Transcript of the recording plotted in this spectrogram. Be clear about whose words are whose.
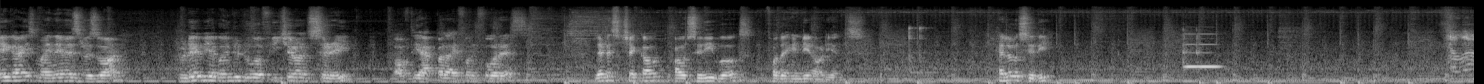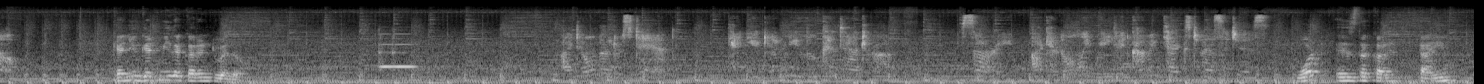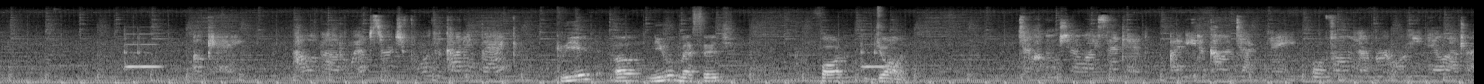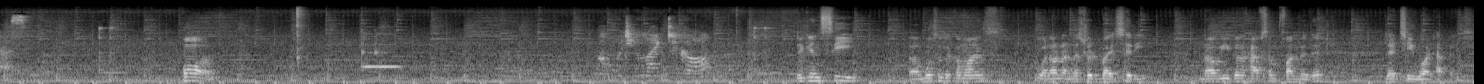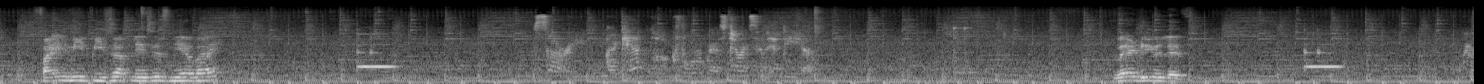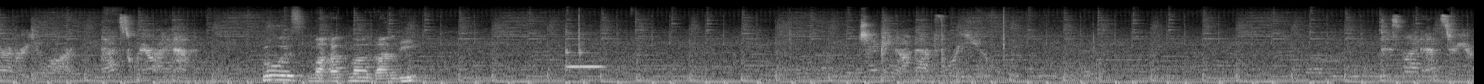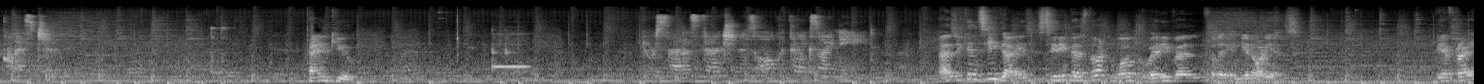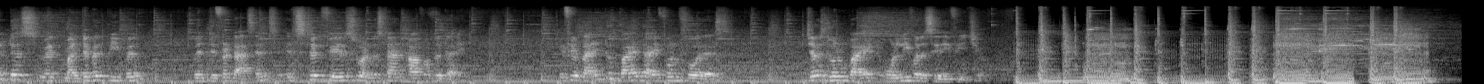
Speaker 1: Hey guys, my name is Rizwan. Today we are going to do a feature on Siri of the Apple iPhone 4S. Let us check out how Siri works for the Indian audience. Hello Siri.
Speaker 2: Hello.
Speaker 1: Can you get me the current weather?
Speaker 2: I don't understand. Can you get me Luca Tetra? Sorry, I can only read incoming text messages.
Speaker 1: What is the current time?
Speaker 2: Search for the cutting bank?
Speaker 1: Create a new message for John.
Speaker 2: To whom shall I send it? I need a contact name, phone number, or email address.
Speaker 1: Paul.
Speaker 2: Who would you like to call?
Speaker 1: You can see uh, most of the commands were not understood by Siri. Now we're gonna have some fun with it. Let's see what happens. Find me pizza places nearby.
Speaker 2: Sorry, I can't look for restaurants in India.
Speaker 1: Where do you live?
Speaker 2: Wherever you are, that's where I am.
Speaker 1: Who is Mahatma Gandhi?
Speaker 2: Checking on that for you. This might answer your question.
Speaker 1: Thank you.
Speaker 2: Satisfaction is all the thanks I need.
Speaker 1: As you can see guys, Siri does not work very well for the Indian audience. We have tried this with multiple people with different accents, it still fails to understand half of the time. If you're planning to buy the iPhone 4S, just don't buy it only for the Siri feature.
